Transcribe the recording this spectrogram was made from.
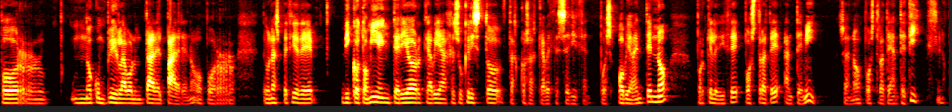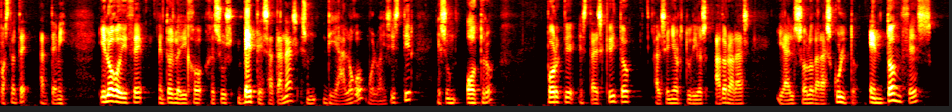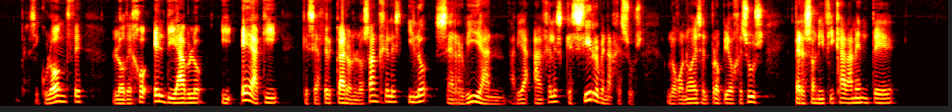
por no cumplir la voluntad del Padre, ¿no? o por una especie de dicotomía interior que había en Jesucristo, estas cosas que a veces se dicen. Pues obviamente no, porque le dice póstrate ante mí. O sea, no póstrate ante ti, sino póstrate ante mí. Y luego dice, entonces le dijo Jesús, vete Satanás, es un diálogo, vuelvo a insistir, es un otro, porque está escrito, al Señor tu Dios adorarás y a Él solo darás culto. Entonces, versículo 11, lo dejó el diablo y he aquí que se acercaron los ángeles y lo servían. Había ángeles que sirven a Jesús. Luego no es el propio Jesús personificadamente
